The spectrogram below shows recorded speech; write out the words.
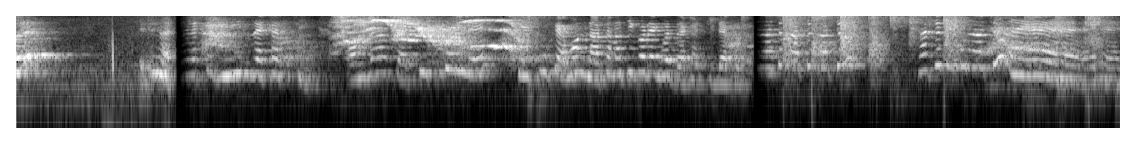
এটা নাচের একটা জিনিস দেখাচ্ছি। আমরা প্র্যাকটিস করলে টেপু কেমন নাচানাচি করে একবার দেখাচ্ছি। দেখো। নাচো নাচো নাচো। নাচো টেপু নাচো। হ্যাঁ হ্যাঁ হ্যাঁ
